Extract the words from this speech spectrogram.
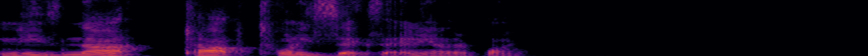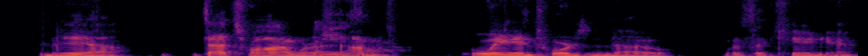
and he's not top 26 at any other point. yeah, that's why I'm I'm leaning towards no with Acuna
